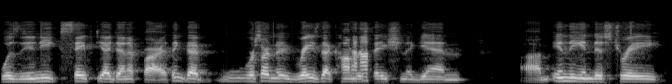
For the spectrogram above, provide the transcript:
was the unique safety identifier. I think that we're starting to raise that conversation again um, in the industry.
